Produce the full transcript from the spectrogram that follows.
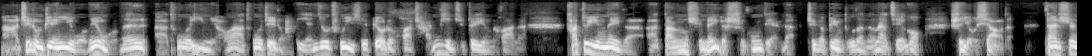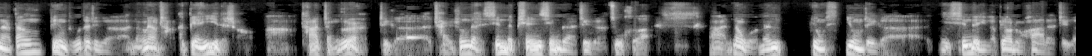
啊，这种变异我们用我们啊通过疫苗啊，通过这种研究出一些标准化产品去对应的话呢，它对应那个啊当时那个时空点的这个病毒的能量结构是有效的，但是呢，当病毒的这个能量场的变异的时候啊，它整个这个产生的新的偏性的这个组合啊，那我们用用这个。你新的一个标准化的这个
